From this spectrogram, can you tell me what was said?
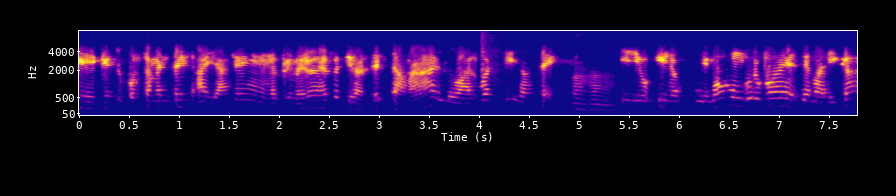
eh, que supuestamente allá hacen el primero del Festival del Tamal o algo así, no sé. Y, y nos fuimos un grupo de, de maricas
